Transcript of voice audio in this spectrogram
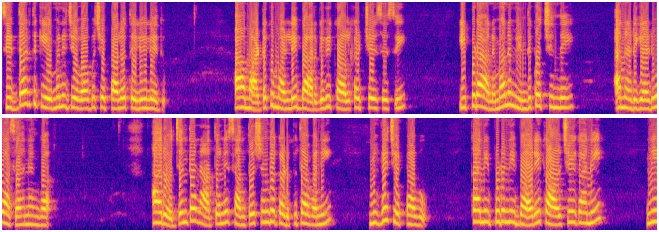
సిద్ధార్థకి ఏమని జవాబు చెప్పాలో తెలియలేదు. ఆ మాటకు మళ్ళీ భార్గవి కాల్ కట్ చేసేసి ఇప్పుడు ఆ అనుమానం ఎందుకొచ్చింది? అని అడిగాడు అసహనంగా. ఆ రోజంతా నాతోనే సంతోషంగా గడుపుతావని నువ్వే చెప్పావు. కానీ ఇప్పుడు నీ భార్య కాల్ చేయగానే నీ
